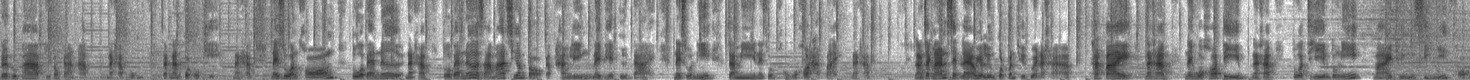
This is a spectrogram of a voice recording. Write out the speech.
เลือกรูปภาพที่ต้องการอัพนะครับผม จากนั้นกดโอเค นะครับ ในส่วนของตัวแบนเนอร์นะครับ ตัวแบนเนอร์สามารถเชื่อมต่อกับทางลิงก์ในเพจอื่นได้ ในส่วนนี้จะมีในส่วนของหัวข้อถัดไปนะครับหลังจากนั้นเสร็จแล้วอย่าลืมกดบันทึกด้วยนะครับ ถัดไปนะครับ ในหัวข้อทีมนะครับ ตัวทีมตรงนี้หมายถึงสีของ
